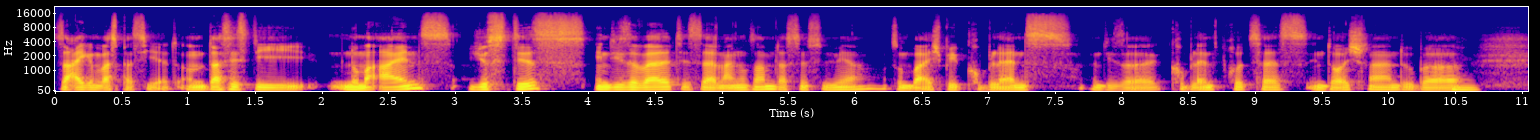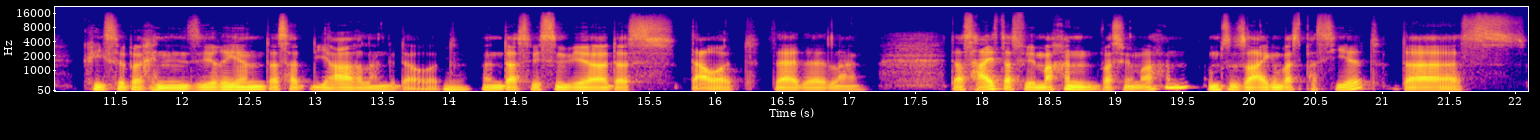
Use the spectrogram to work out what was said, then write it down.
zeigen, was passiert. Und das ist die Nummer eins. Justiz in dieser Welt ist sehr langsam, das wissen wir. Zum Beispiel Koblenz, dieser Koblenz-Prozess in Deutschland über mhm. Kriegsverbrechen in Syrien, das hat jahrelang gedauert. Mhm. Und das wissen wir, das dauert sehr, sehr lang. Das heißt, dass wir machen, was wir machen, um zu zeigen, was passiert, dass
